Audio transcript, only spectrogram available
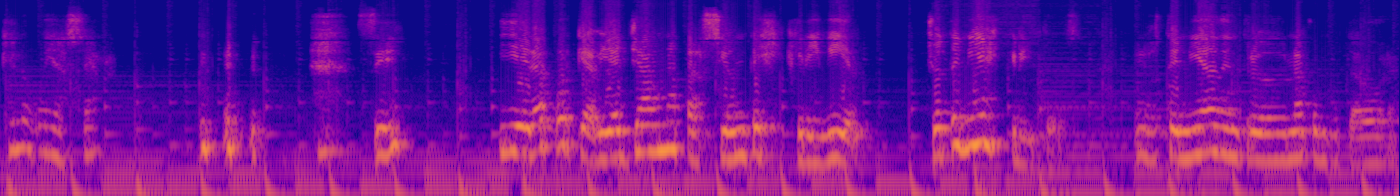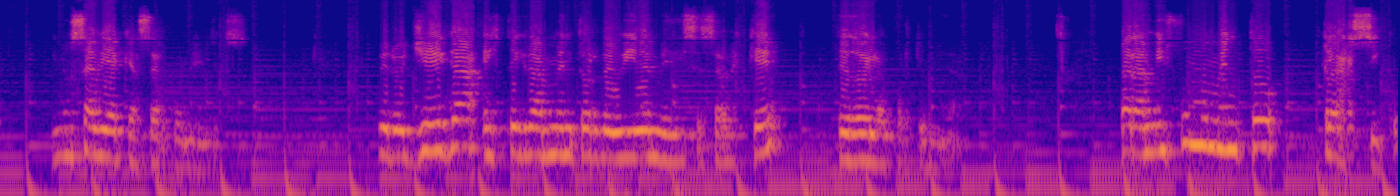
qué lo voy a hacer? ¿Sí? Y era porque había ya una pasión de escribir. Yo tenía escritos, los tenía dentro de una computadora y no sabía qué hacer con ellos. Pero llega este gran mentor de vida y me dice, ¿sabes qué? Te doy la oportunidad. Para mí fue un momento clásico.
